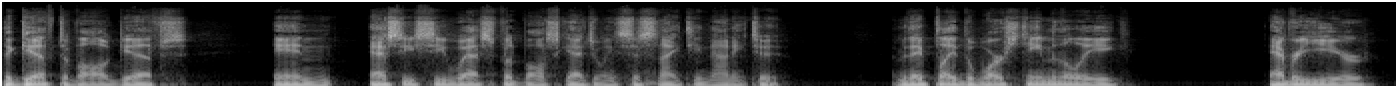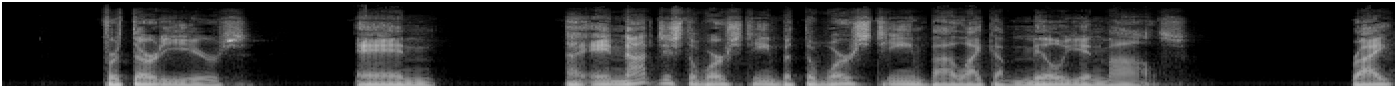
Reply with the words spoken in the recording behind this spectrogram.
the gift of all gifts in SEC West football scheduling since 1992. I mean, they played the worst team in the league every year for 30 years, and uh, and not just the worst team, but the worst team by like a million miles, right?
